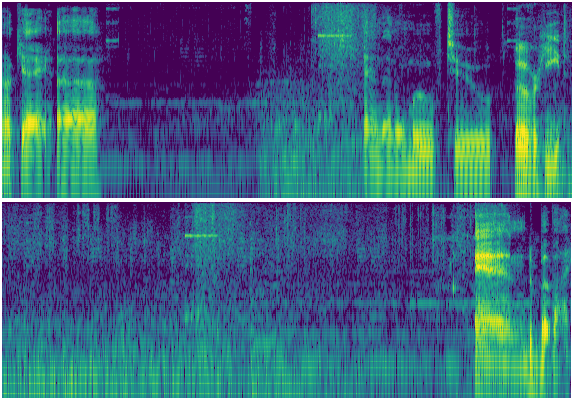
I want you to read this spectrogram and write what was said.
Okay. Uh... And then we move to overheat. And bye-bye.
